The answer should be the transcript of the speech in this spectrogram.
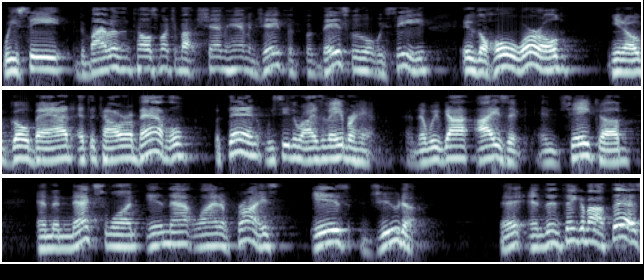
we see, the Bible doesn't tell us much about Shem, Ham, and Japheth, but basically what we see is the whole world, you know, go bad at the Tower of Babel. But then we see the rise of Abraham. And then we've got Isaac and Jacob. And the next one in that line of Christ is Judah. Okay? And then think about this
